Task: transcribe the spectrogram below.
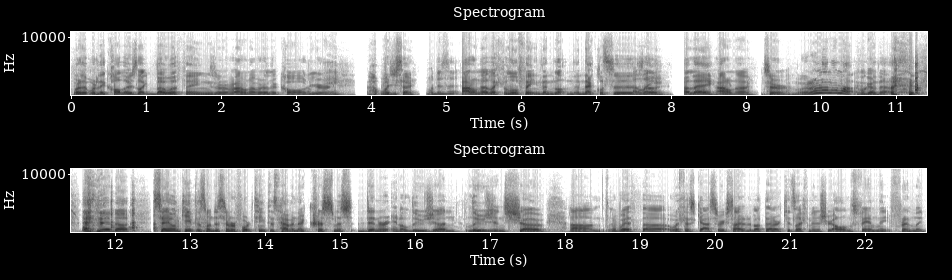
what, do they, what do they call those, like boa things, or I don't know, what are they called? Okay. Your, What'd you say? What is it? I don't know, like the little thing, the the necklaces. Uh, LA? I don't know. Sir, we'll go with that. and then uh, Salem Campus on December 14th is having a Christmas dinner and illusion illusion show um, with uh, with this guy. So we're excited about that. Our Kids Life Ministry, all of them family friendly.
